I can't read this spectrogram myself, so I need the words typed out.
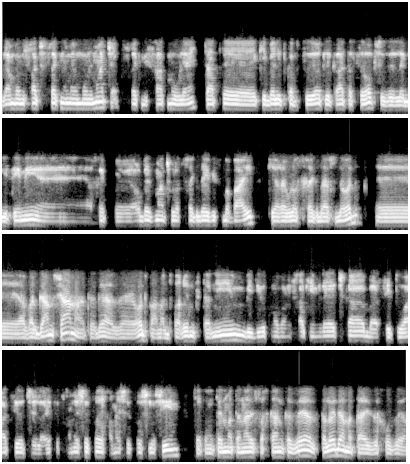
גם במשחק ששחק מול מאצ'אפ, שחק משחק מעולה, קצת uh, קיבל התקבצויות לקראת הסוף, שזה לגיטימי, uh, אחרי הרבה זמן שהוא לא שיחק דייוויס בבית, כי הרי הוא לא שיחק באשדוד, אה, אבל גם שם, אתה יודע, זה עוד פעם על דברים קטנים, בדיוק כמו במשחק עם לצ'קה, בסיטואציות של ה-0-15, 15-30, כשאתה נותן מתנה לשחקן כזה, אז אתה לא יודע מתי זה חוזר.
